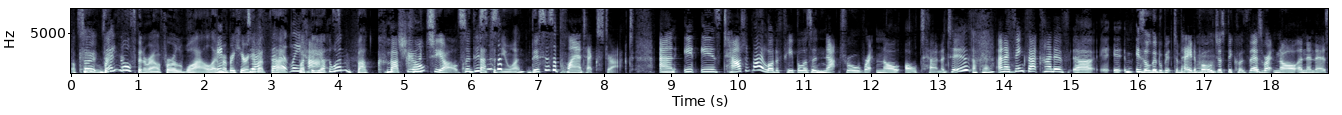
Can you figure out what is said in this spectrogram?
Okay, So Retinol's been around for a while. I remember hearing about that. But the other one, bakuchiol. Bakuchiol. So this That's is a new one. This is a plant extract, and it is touted by a lot of people as a natural retinol alternative. Okay. and I think that kind of uh, is a little bit debatable, Mm. just because there's retinol and then there's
